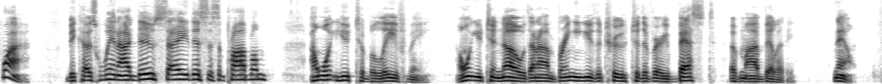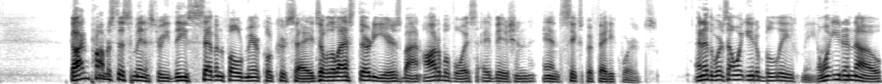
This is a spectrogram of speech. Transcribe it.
Why? Because when I do say this is a problem, I want you to believe me. I want you to know that I'm bringing you the truth to the very best of my ability. Now, God promised this ministry these sevenfold miracle crusades over the last 30 years by an audible voice, a vision, and six prophetic words. In other words, I want you to believe me. I want you to know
